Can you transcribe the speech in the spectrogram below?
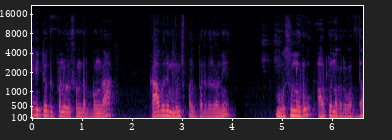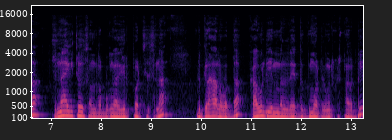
వినాయక చవితి పండుగ సందర్భంగా కాబూలి మున్సిపల్ పరిధిలోని ముసునూరు ఆటోనగర్ వద్ద వినాయక చవితి సందర్భంగా ఏర్పాటు చేసిన విగ్రహాల వద్ద కావులి ఎమ్మెల్యే దగ్గుమాటి వెంకటకృష్ణారెడ్డి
